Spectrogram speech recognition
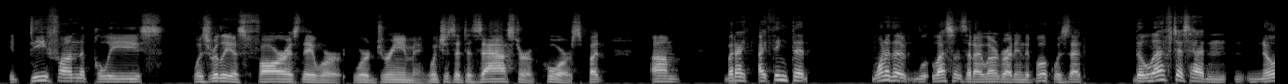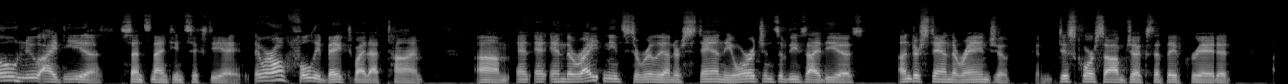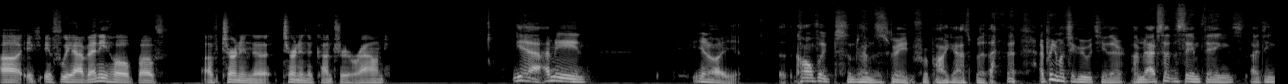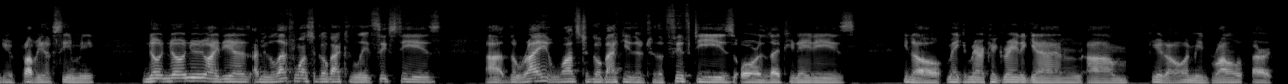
It defund the police was really as far as they were were dreaming, which is a disaster, of course. But um, but I, I think that one of the lessons that I learned writing the book was that the left has had n- no new ideas since 1968. They were all fully baked by that time. Um, and, and, and the right needs to really understand the origins of these ideas, understand the range of discourse objects that they've created, uh, if, if we have any hope of of turning the turning the country around. Yeah, I mean, you know, conflict sometimes is great for podcasts, but I pretty much agree with you there. I mean, I've said the same things. I think you probably have seen me. No, no new ideas. I mean, the left wants to go back to the late '60s. Uh, the right wants to go back either to the '50s or the 1980s you know, make America great again. Um, you know, I mean, Ronald or,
